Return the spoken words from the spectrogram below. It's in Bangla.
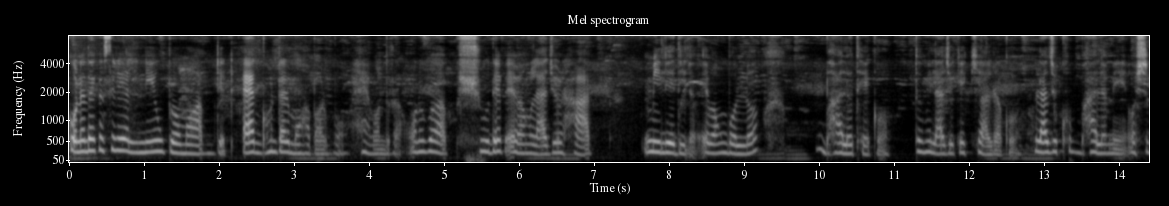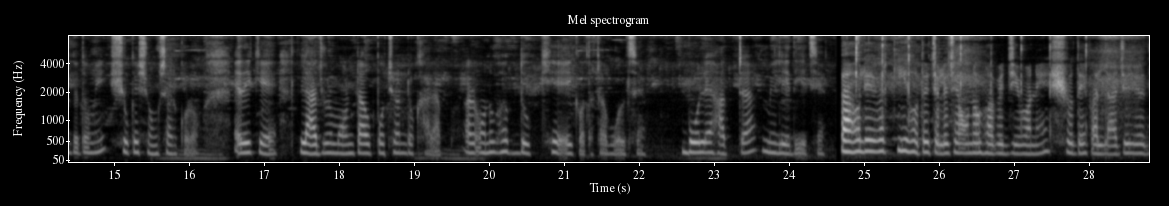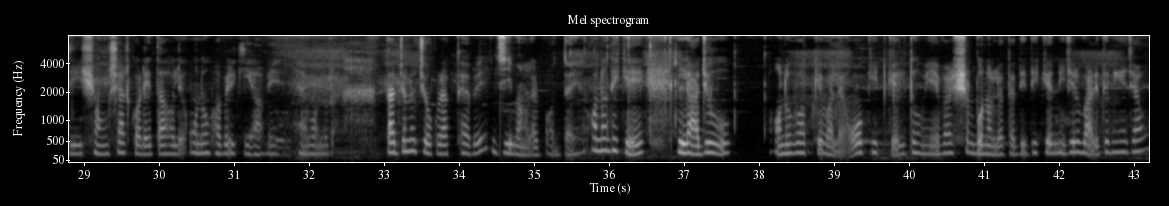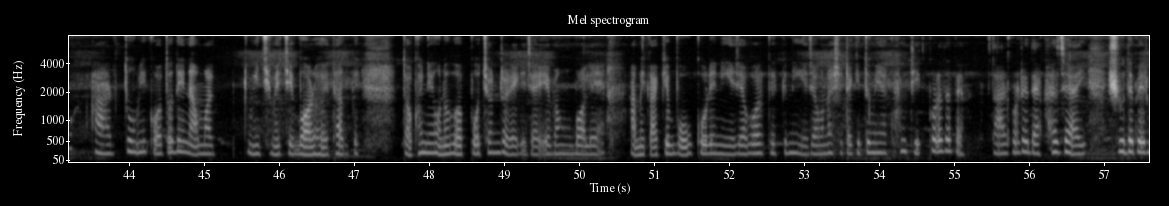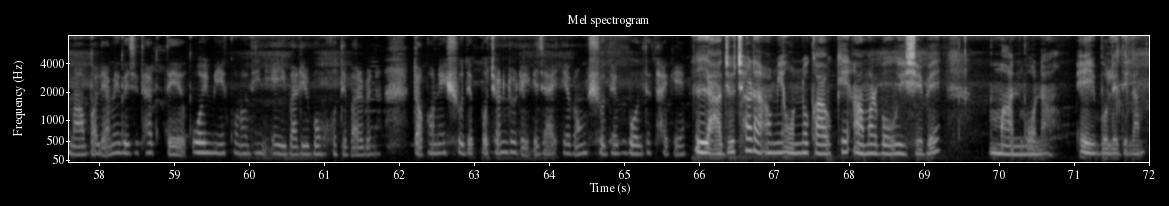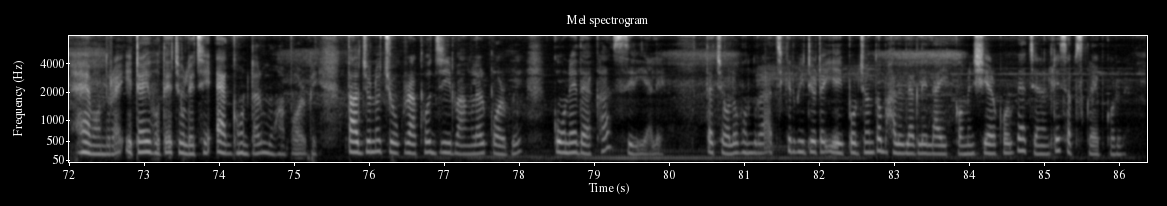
কোনে দেখা সিরিয়াল নিউ প্রোমো আপডেট এক ঘণ্টার মহাপর্ব। হ্যাঁ বন্ধুরা, অনুভব সুদেব এবং লাজুর হাত মিলিয়ে দিল এবং বলল, ভালো থেকো। তুমি লাজুকে খেয়াল রাখো। লাজু খুব ভালো মেয়ে। ওর সাথে তুমি সুখে সংসার করো। এদিকে লাজুর মনটাও প্রচণ্ড খারাপ। আর অনুভব দুঃখে এই কথাটা বলছে। বলে হাতটা মিলিয়ে দিয়েছে। তাহলে এবার কি হতে চলেছে অনুভবের জীবনে? সুদেব আর লাজু যদি সংসার করে, তাহলে অনুভবের কি হবে? হ্যাঁ বন্ধুরা, তার জন্য চোখ রাখতে হবে জি বাংলার পর্দায়। অন্যদিকে লাজু অনুভবকে বলে, ও কিটকেল, তুমি এবার বনলতা দিদিকে নিজের বাড়িতে নিয়ে যাও। আর তুমি কতদিন আমার মিছিমিছি বড় হয়ে থাকবে। তখনই অনুভব প্রচণ্ড রেগে যায় এবং বলে, আমি কাকে বউ করে নিয়ে যাব আর কাকে নিয়ে যাব না, সেটা কি তুমি এখন ঠিক করে দেবে? তারপরে দেখা যায়, সুদেবের মা বলে, আমি বেঁচে থাকতে ওই মেয়ে কোনো দিন এই বাড়ির বউ হতে পারবে না। তখনই সুদেব প্রচণ্ড রেগে যায় এবং সুদেব বলতে থাকে, লাজু ছাড়া আমি অন্য কাউকে আমার বউ হিসেবে মানবো না। এই বলে দিলাম। হ্যাঁ বন্ধুরা, এটাই হতে চলেছে এক ঘণ্টার মহাপর্বে। তার জন্য চোখ রাখো জি বাংলার পর্বে, কোণে দেখা সিরিয়ালে। তা চলো বন্ধুরা, আজকের ভিডিওটা এই পর্যন্ত। ভালো লাগলে লাইক, কমেন্ট, শেয়ার করবে আর চ্যানেলটি সাবস্ক্রাইব করবে।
